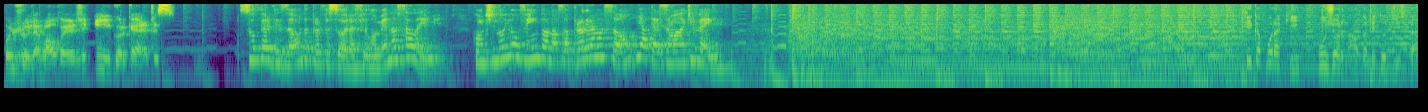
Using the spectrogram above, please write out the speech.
por Júlia Valverde e Igor Guedes. Supervisão da professora Filomena Saleme. Continue ouvindo a nossa programação e até semana que vem. Fica por aqui o Jornal da Metodista.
